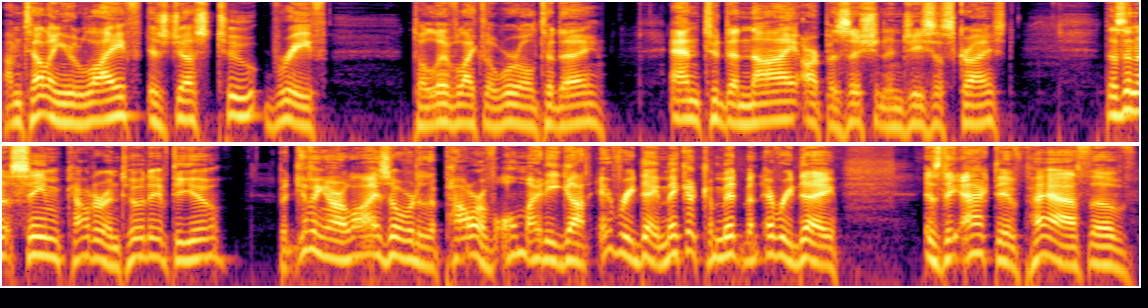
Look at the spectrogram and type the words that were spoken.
I'm telling you, life is just too brief to live like the world today and to deny our position in Jesus Christ. Doesn't it seem counterintuitive to you? But giving our lives over to the power of Almighty God every day, make a commitment every day, is the active path of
